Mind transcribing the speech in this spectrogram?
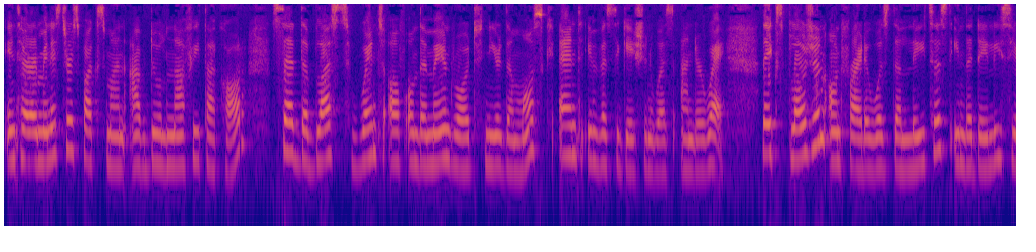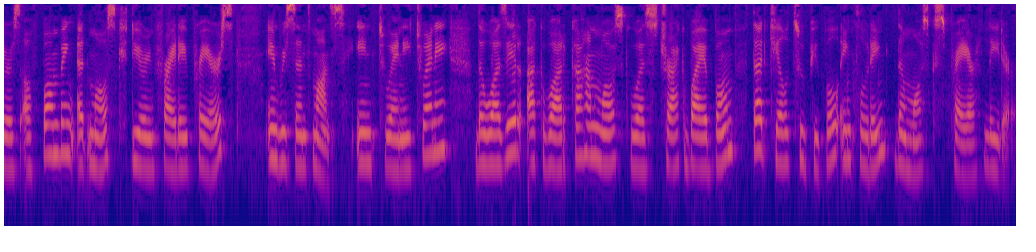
Interior Minister spokesman Abdul Nafi Takor said the blast went off on the main road near the mosque and investigation was underway. The explosion on Friday was the latest in the daily series of bombing at mosque during Friday prayers in recent months. In 2020, the Wazir Akbar Khan Mosque was struck by a bomb that killed two people, including the mosque's prayer leader.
